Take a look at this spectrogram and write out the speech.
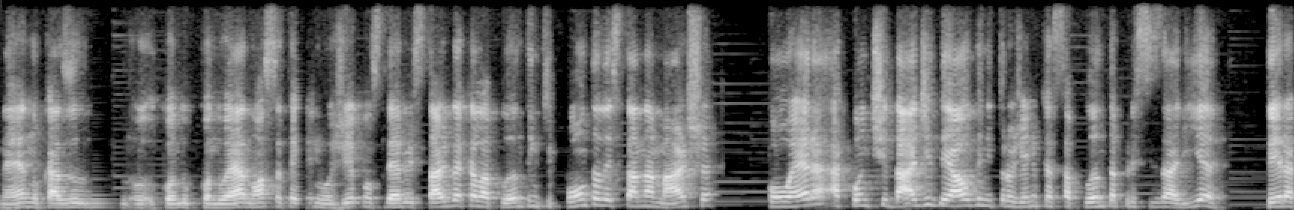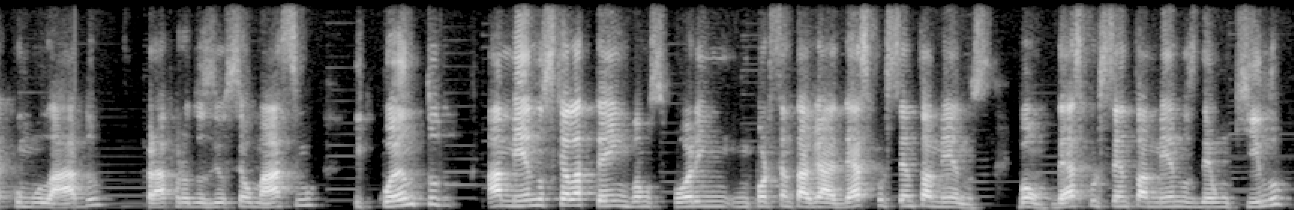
né? No caso, quando, quando é a nossa tecnologia, considera o estágio daquela planta, em que ponto ela está na marcha, qual era a quantidade ideal de nitrogênio que essa planta precisaria ter acumulado para produzir o seu máximo e quanto a menos que ela tem, vamos supor em, em porcentagem, ah, 10% a menos. Bom, 10% a menos de 1 quilo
